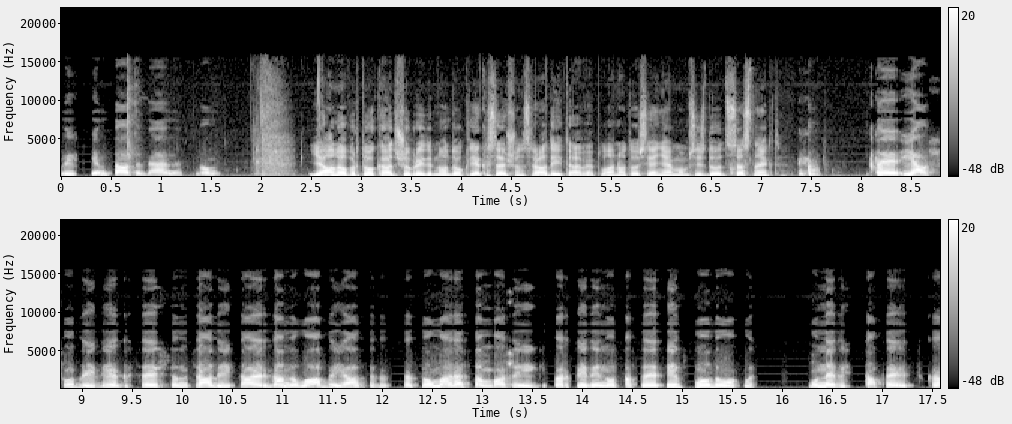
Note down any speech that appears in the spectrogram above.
riskiem. Tā tad ēna ekonomika. Jā, un vēl par to, kāda šobrīd ir nodokļu iekasēšanas rādītāja vai plānotos ieņēmumus izdodas sasniegt? E, jā, šobrīd iekasēšanas rādītāji ir gana labi. Jāsaka, ka tomēr esam bažīgi par pievienotās vērtības nodokli. Un nevis tāpēc, ka,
